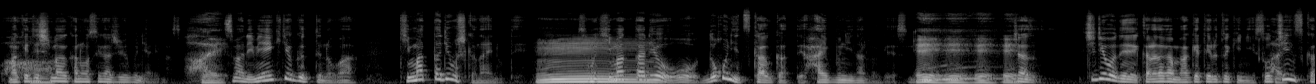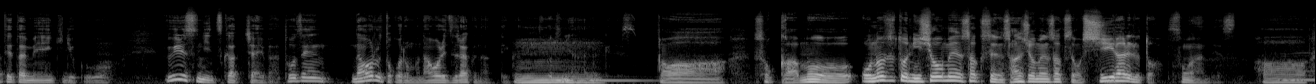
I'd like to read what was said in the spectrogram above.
負けてしまう可能性が十分にあります、つまり免疫力っていうのは決まった量しかないのでその決まった量をどこに使うかっていう配分になるわけですね。えーえー、じゃあ治療で体が負けてる時にそっちに使ってた免疫力をウイルスに使っちゃえば当然治るところも治りづらくなっていくっていうことにはなるわけです。ああそっかもうおのずと二正面作戦三正面作戦を強いられると。そうなんですはあ、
